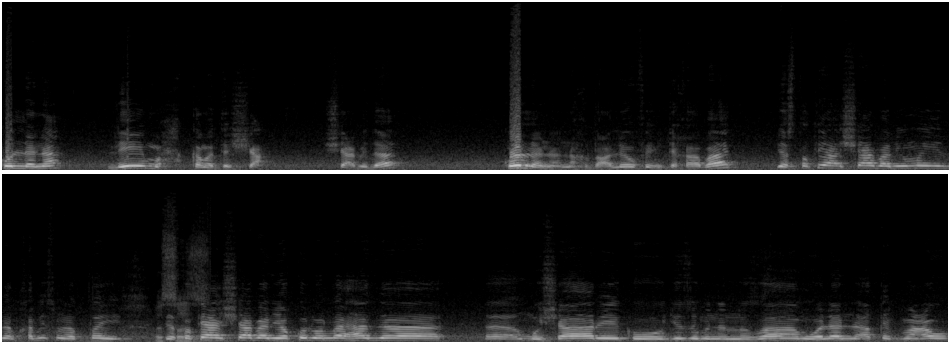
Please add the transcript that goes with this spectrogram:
كلنا لمحكمة الشعب. الشعب ده كلنا نخضع له في انتخابات. يستطيع الشعب أن يميز الخبيث من الطيب. يستطيع الشعب أن يقول والله هذا آه، مشارك وجزء من النظام ولن أقف معه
